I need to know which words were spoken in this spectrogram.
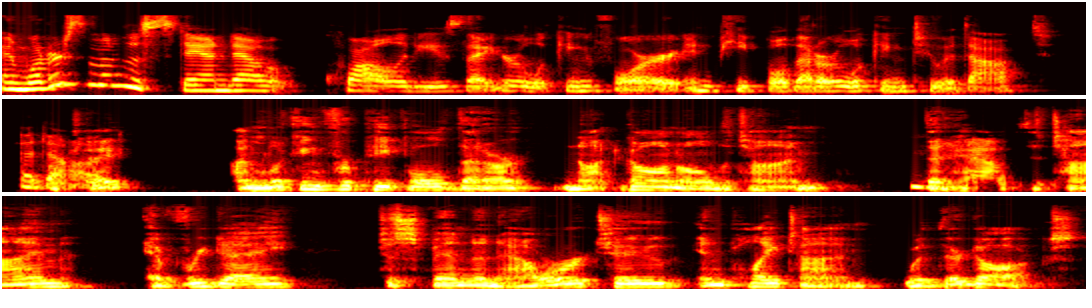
And what are some of the standout qualities that you're looking for in people that are looking to adopt a dog? Okay. I'm looking for people that are not gone all the time, that mm-hmm. have the time every day to spend an hour or two in playtime with their dogs.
